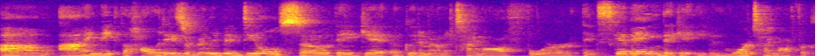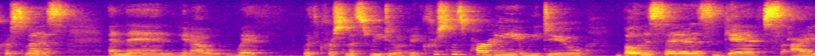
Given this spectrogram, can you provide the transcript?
Um, I make the holidays a really big deal, so they get a good amount of time off for Thanksgiving. They get even more time off for Christmas, and then you know with with Christmas we do a big Christmas party. We do bonuses, gifts. I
